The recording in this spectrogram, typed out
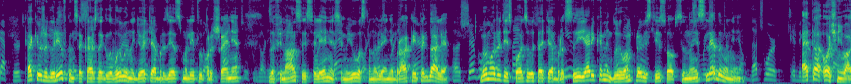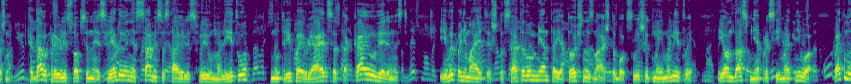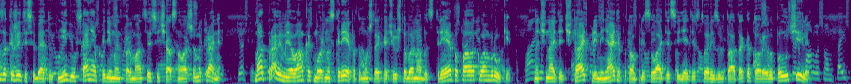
Как я уже говорил, в конце каждой главы вы найдете образец молитвы прошения за финансы, исцеление, семью, восстановление восстановления брака и так далее. Вы можете использовать эти образцы, и я рекомендую вам провести собственное исследование. Это очень важно. Когда вы провели собственное исследование, сами составили свою молитву, внутри появляется такая уверенность. И вы понимаете, что с этого момента я точно знаю, что Бог слышит мои молитвы, и Он даст мне просимое от Него. Поэтому закажите себе эту книгу, вся необходимая информация сейчас на вашем экране. Мы отправим ее вам как можно скорее, потому что я хочу, чтобы она быстрее попала к вам в руки. Начинайте читать, читать, применять, а потом присылайте свидетельство результата, которые вы получили.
